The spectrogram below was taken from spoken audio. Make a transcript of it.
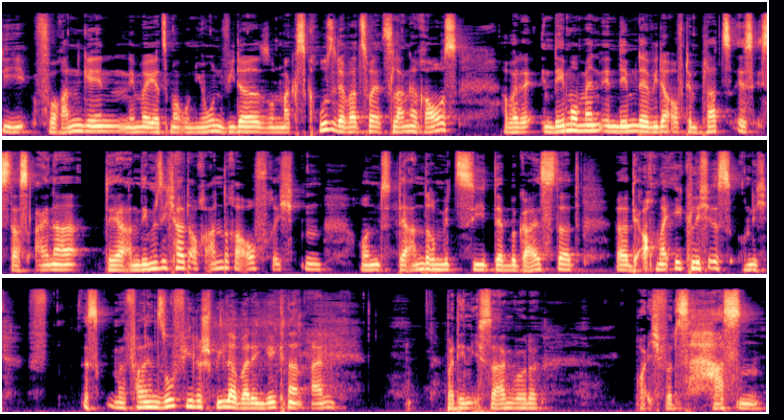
die vorangehen. Nehmen wir jetzt mal Union wieder, so ein Max Kruse, der war zwar jetzt lange raus, aber in dem Moment, in dem der wieder auf dem Platz ist, ist das einer, der, an dem sich halt auch andere aufrichten und der andere mitzieht, der begeistert, äh, der auch mal eklig ist. Und ich, es mir fallen so viele Spieler bei den Gegnern ein, bei denen ich sagen würde, boah, ich würde es hassen,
